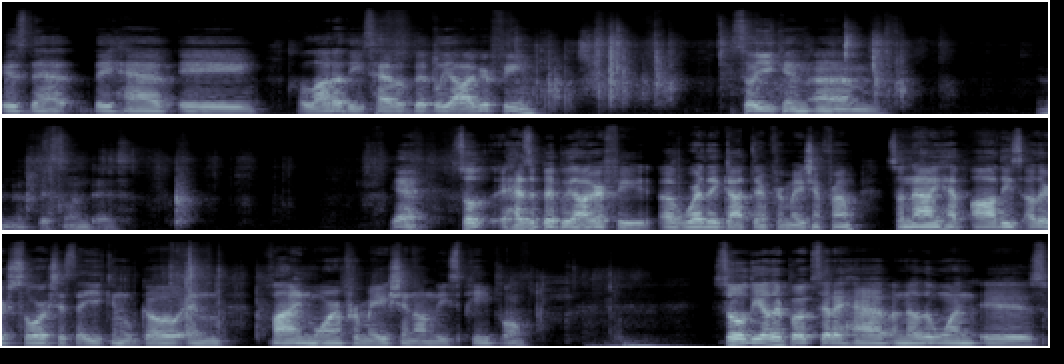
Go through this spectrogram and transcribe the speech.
is that they have a a lot of these have a bibliography, so you can. Um, I don't know if this one does. Yeah, so it has a bibliography of where they got their information from. So now you have all these other sources that you can go and find more information on these people. So the other books that I have, another one is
